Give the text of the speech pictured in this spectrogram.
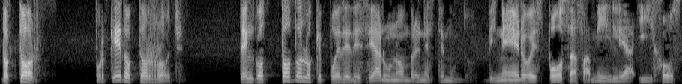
Doctor, ¿por qué doctor Roche? Tengo todo lo que puede desear un hombre en este mundo. Dinero, esposa, familia, hijos,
